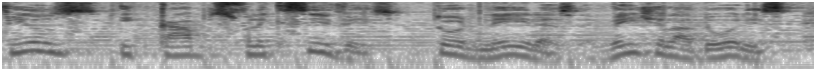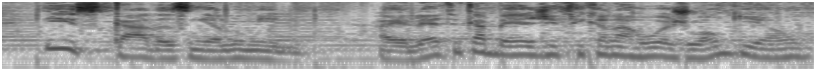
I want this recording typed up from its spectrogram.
fios e cabos flexíveis, torneiras, ventiladores e escadas em alumínio. A Elétrica Bege fica na rua João Guião,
